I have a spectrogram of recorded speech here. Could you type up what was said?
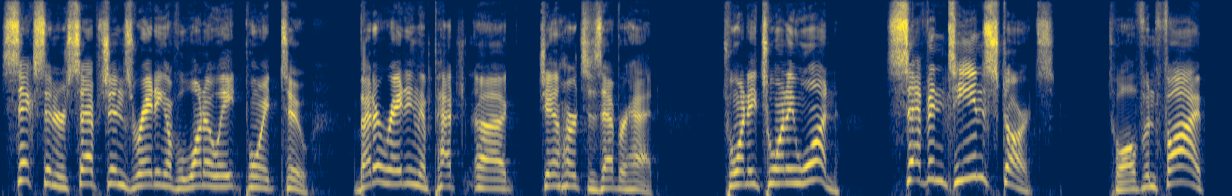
Six interceptions, rating of 108.2. A better rating than Pat, uh, Jalen Hurts has ever had. 2021, 17 starts, 12 and 5,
